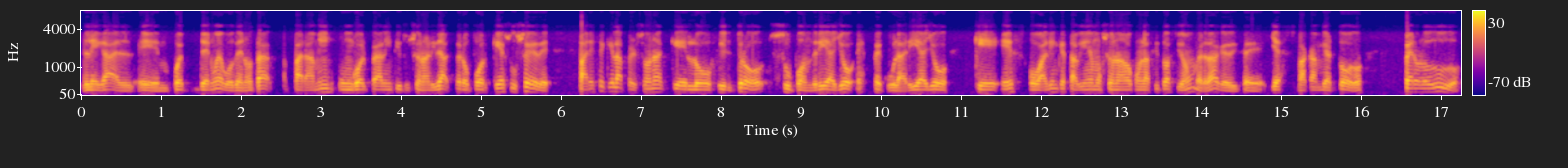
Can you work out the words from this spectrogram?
legal, eh, pues de nuevo denota para mí un golpe a la institucionalidad. Pero ¿por qué sucede? Parece que la persona que lo filtró, supondría yo, especularía yo, que es o alguien que está bien emocionado con la situación, ¿verdad? Que dice, yes, va a cambiar todo, pero lo dudo.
